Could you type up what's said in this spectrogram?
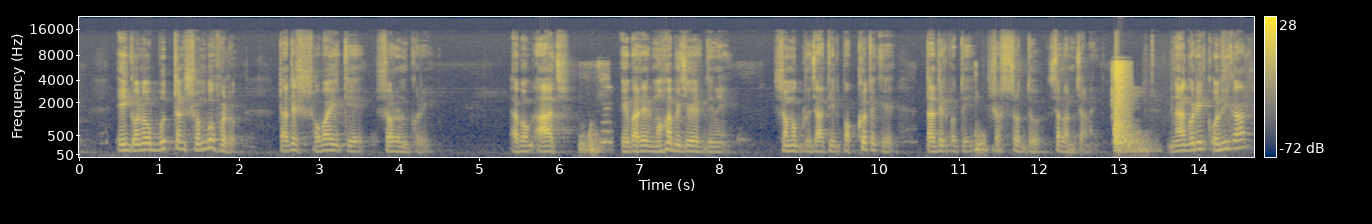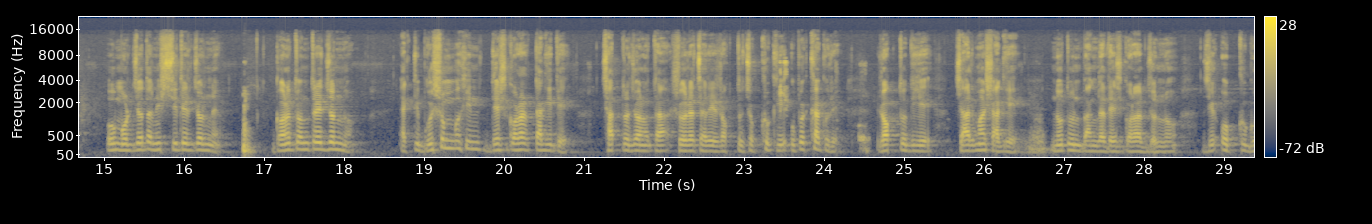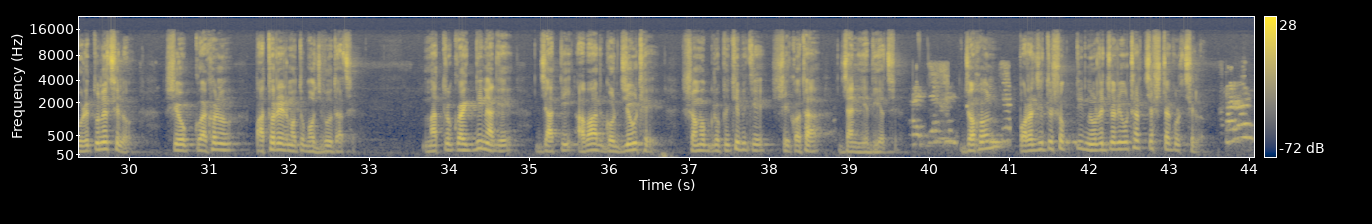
এই গণ অভ্যুত্থান সম্ভব হলো, তাদের সবাইকে স্মরণ করি। এবং আজ এবারের মহাবিজয়ের দিনে সমগ্র জাতির পক্ষ থেকে তাদের প্রতি সশ্রদ্ধ সালাম জানাই। নাগরিক অধিকার ও মর্যাদা নিশ্চিতের জন্য, গণতন্ত্রের জন্য একটি বৈষম্যহীন দেশ গড়ার তাগিদে ছাত্র জনতা স্বৈরাচারীর রক্তচক্ষুকে উপেক্ষা করে রক্ত দিয়ে চার মাস আগে নতুন বাংলাদেশ গড়ার জন্য যে ঐক্য গড়ে তুলেছিল, সে ঐক্য এখনও পাথরের মতো মজবুত আছে। মাত্র কয়েকদিন আগে জাতি আবার গর্জে উঠে সমগ্র পৃথিবীকে সে কথা জানিয়ে দিয়েছে। যখন পরাজিত শক্তি নড়ে চড়ে ওঠার চেষ্টা করছিল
